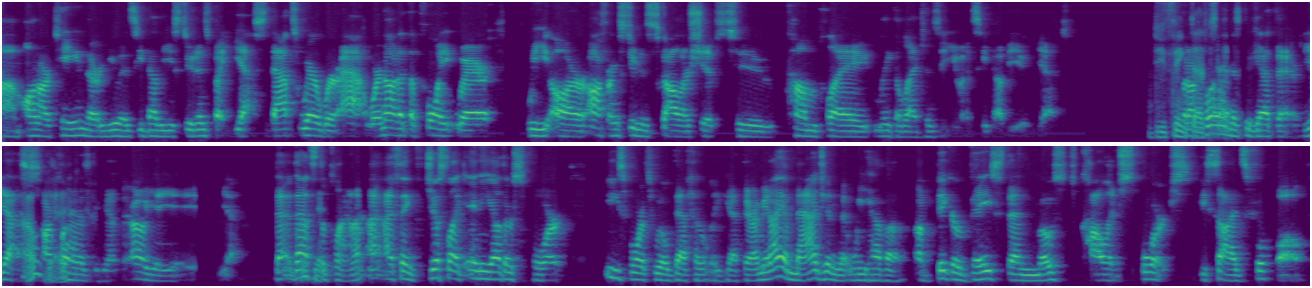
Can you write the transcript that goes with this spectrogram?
um, on our team. They're UNCW students. But yes, that's where we're at. We're not at the point where we are offering students scholarships to come play League of Legends at UNCW yet. Do you think but that's our plan is to get there? Yes, okay. our plan is to get there. Oh yeah, yeah, yeah. yeah. That that's okay. the plan. I, I, think just like any other sport, esports will definitely get there. I mean, I imagine that we have a, a bigger base than most college sports besides football,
